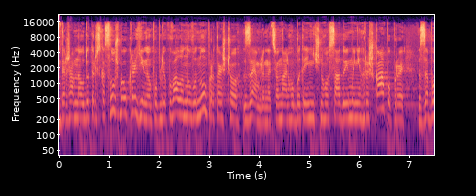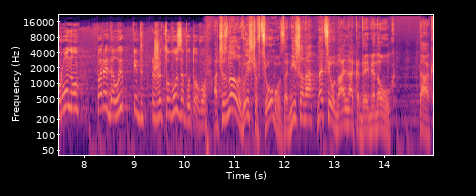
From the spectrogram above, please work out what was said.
Державна аудиторська служба України опублікувала новину про те, що землю національного ботанічного саду імені Гришка, попри заборону, передали під житлову забудову. А чи знали ви, що в цьому замішана Національна академія наук? Так,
